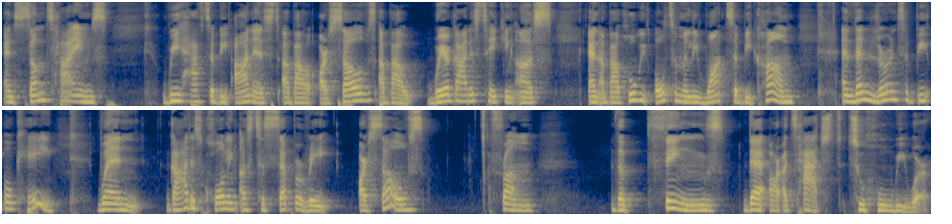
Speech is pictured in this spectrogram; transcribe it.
And sometimes we have to be honest about ourselves, about where God is taking us, and about who we ultimately want to become, and then learn to be okay when God is calling us to separate ourselves from the things that are attached to who we were.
